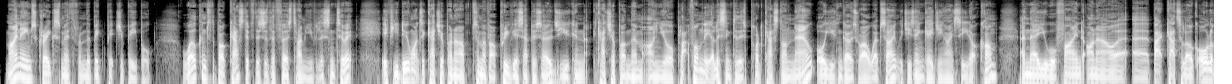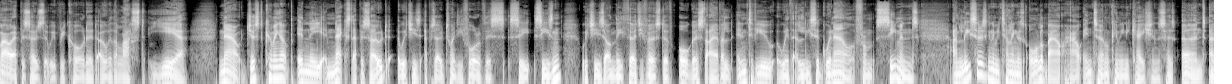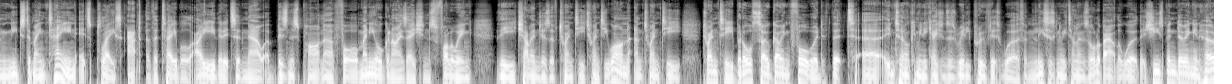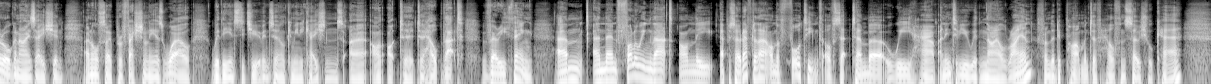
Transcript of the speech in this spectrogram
My name's Craig Smith from the Big Picture People. Welcome to the podcast if this is the first time you've listened to it. If you do want to catch up on our, some of our previous episodes, you can catch up on them on your platform that you're listening to this podcast on now, or you can go to our website, which is engagingic.com, and there you will find on our uh, back catalogue all of our episodes that we've recorded over the last year. Now, just coming up in the next episode, which is episode 24 of this se- season, which is on the 31st of August, I have an interview with Elisa Gwinnell from Siemens. And Lisa is going to be telling us all about how internal communications has earned and needs to maintain its place at the table, i.e., that it's a now a business partner for many organizations following the challenges of 2021 and 2020, but also going forward that uh, internal communications has really proved its worth. And Lisa's going to be telling us all about the work that she's been doing in her organization and also professionally as well with the Institute of Internal Communications uh, on, to, to help that very thing. Um, and then following that, on the episode after that, on the 14th of September, we have an interview with Niall Ryan from the Department of Health and Social Care.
